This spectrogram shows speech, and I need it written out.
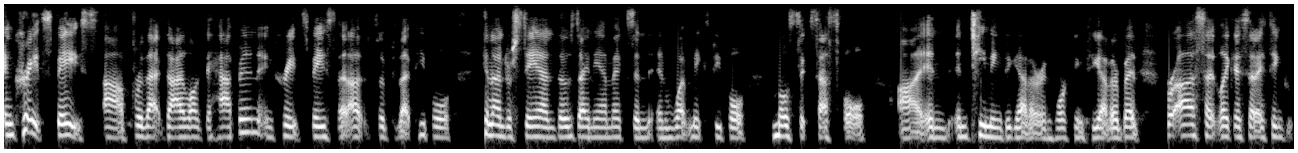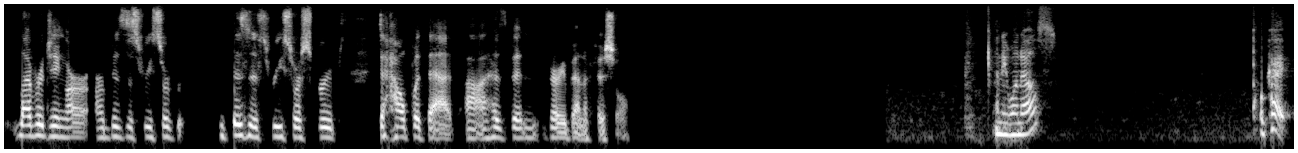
and create space uh, for that dialogue to happen and create space that uh, so that people can understand those dynamics and and what makes people most successful uh, in, in teaming together and working together. But for us, like I said, I think leveraging our, our business resource business resource groups to help with that uh, has been very beneficial. Anyone else? Okay.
